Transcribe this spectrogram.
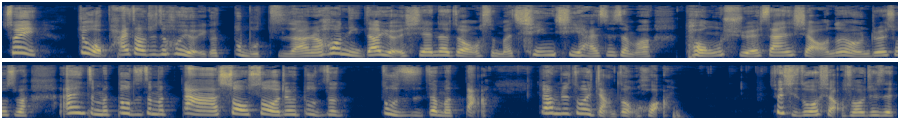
所以就我拍照就是会有一个肚子啊。然后你知道有一些那种什么亲戚还是什么同学三小那种人就会说什么，哎，你怎么肚子这么大啊？瘦瘦就肚子肚子这么大，就他们就是会讲这种话。所以其实我小时候就是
